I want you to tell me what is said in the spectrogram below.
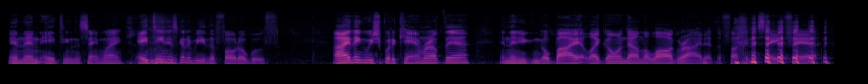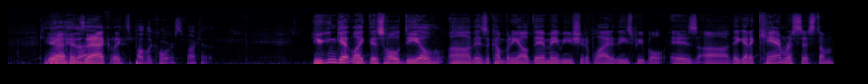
and then 18 the same way. 18 is going to be the photo booth. I think we should put a camera up there, and then you can go buy it like going down the log ride at the fucking state fair. Can yeah, you do that? exactly. It's public horse. Fuck it. You can get like this whole deal. Uh, there's a company out there. Maybe you should apply to these people. Is uh, they got a camera system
